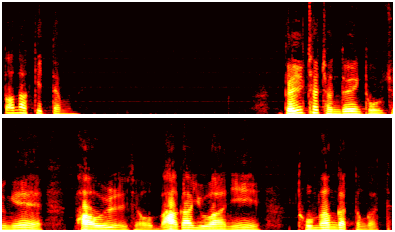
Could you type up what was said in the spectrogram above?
떠났기 때문에. 그러니까 1차 전도여행 도중에 바울 저 마가 요한이 도망갔던 것 같아요.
